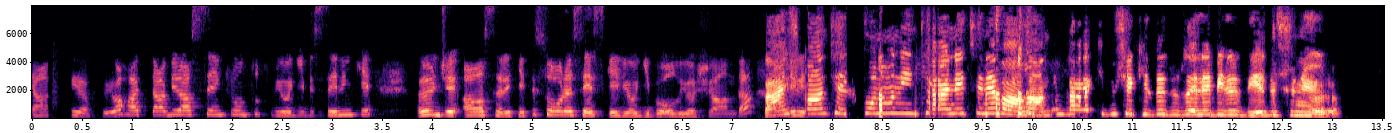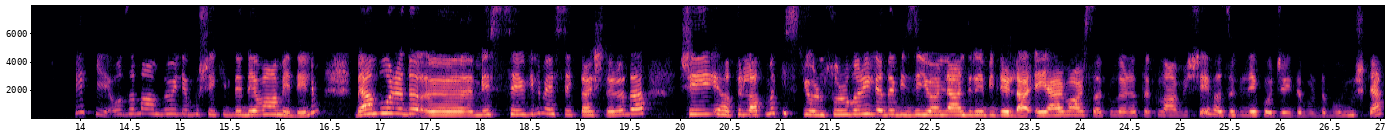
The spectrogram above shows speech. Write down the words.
Yankı yapıyor. Hatta biraz senkron tutmuyor gibi. Seninki önce ağız hareketi sonra ses geliyor gibi oluyor şu anda. Ben Evet. şu an telefonumun internetine bağlandım. Belki bu şekilde düzelebilir diye düşünüyorum. Peki o zaman böyle bu şekilde devam edelim. Ben bu arada e, mes- sevgili meslektaşlara da şeyi hatırlatmak istiyorum. Sorularıyla da bizi yönlendirebilirler. Eğer varsa akıllarına takılan bir şey hazır Dilek Hoca'yı da burada bulmuşken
